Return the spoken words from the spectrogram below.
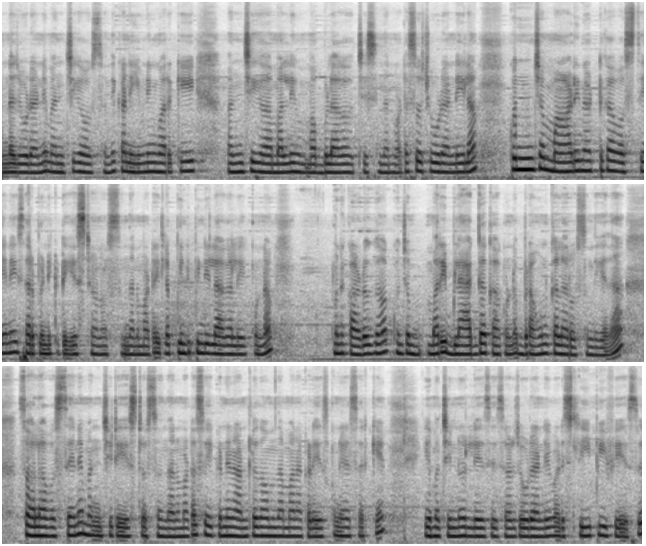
ఎండ చూడండి మంచిగా వస్తుంది. కానీ ఈవినింగ్ వరకు మంచిగా మళ్ళీ మబ్బులాగా వచ్చేసింది అనమాట సో చూడండి ఇలా కొంచెం మాడినట్టుగా వస్తేనే సరిపిండికి టేస్ట్ అని వస్తుంది అనమాట ఇట్లా పిండి పిండి లాగా లేకుండా మనకు అడుగా కొంచెం మరీ బ్లాక్గా కాకుండా బ్రౌన్ కలర్ వస్తుంది కదా. సో అలా వస్తేనే మంచి టేస్ట్ వస్తుంది అనమాట సో ఇక్కడ నేను అంట్లు ఉందామని అక్కడ వేసుకునేసరికి ఏమో చిన్నోళ్ళు లేసేసాడు చూడండి వాడి స్లీపీ ఫేస్.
